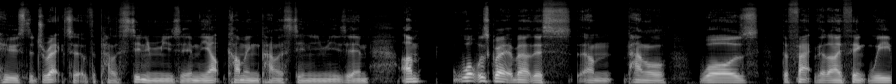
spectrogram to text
who's the director of the Palestinian Museum, the upcoming Palestinian Museum. Um, what was great about this um, panel was the fact that I think we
